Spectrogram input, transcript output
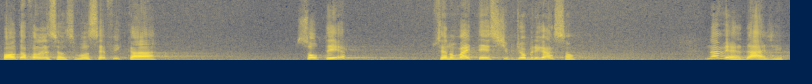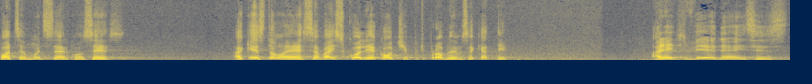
Paulo está falando assim: se você ficar solteiro, você não vai ter esse tipo de obrigação. Na verdade, pode ser muito sério com vocês. A questão é, você vai escolher qual tipo de problema você quer ter. A gente vê, né, esses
